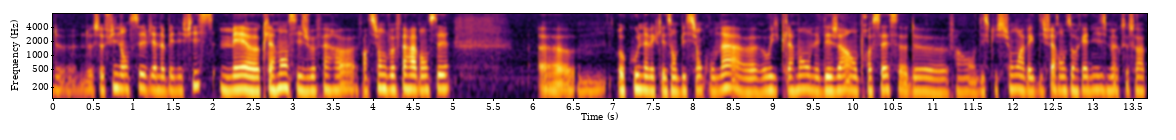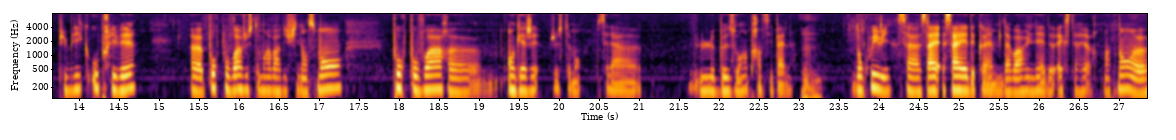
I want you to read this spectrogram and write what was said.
de, de, se financer via nos bénéfices. Mais euh, clairement, si, je veux faire, euh, si on veut faire avancer euh, Okun avec les ambitions qu'on a, euh, oui, clairement, on est déjà en process, de, en discussion avec différents organismes, que ce soit publics ou privés, pour pouvoir justement avoir du financement, pour pouvoir engager, justement. C'est le besoin principal. Mhm. Donc oui, oui, ça, ça, ça, aide quand même d'avoir une aide extérieure. Maintenant,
